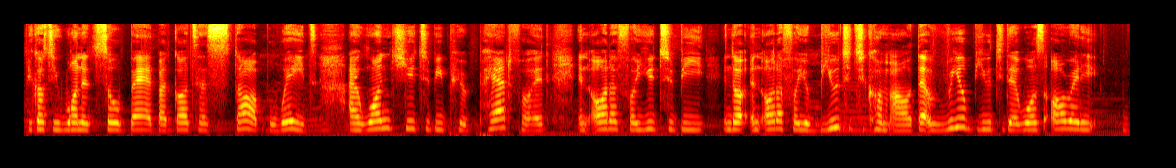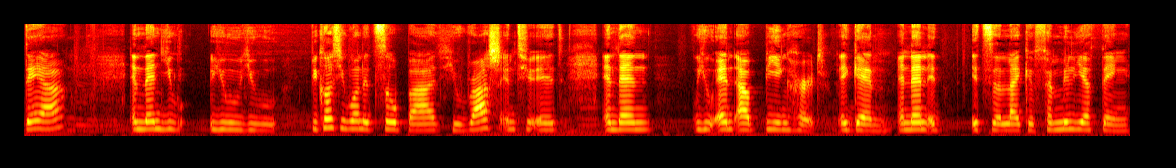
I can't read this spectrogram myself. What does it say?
because you want it so bad but god says stop wait. I want you to be prepared for it in order for you to be in, the, in order for your beauty to come out that real beauty that was already there. And then you you you because you want it so bad you rush into it and then you end up being hurt again. And then it it's a, like a familiar thing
